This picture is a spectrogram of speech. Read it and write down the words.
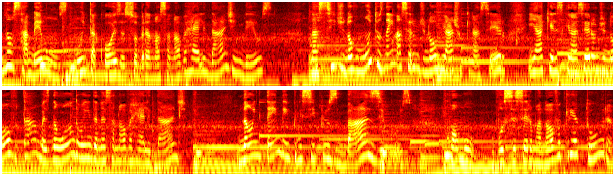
não sabemos muita coisa sobre a nossa nova realidade em Deus. Nasci de novo, muitos nem nasceram de novo e acham que nasceram, e há aqueles que nasceram de novo, tá, mas não andam ainda nessa nova realidade. Não entendem princípios básicos como você ser uma nova criatura,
